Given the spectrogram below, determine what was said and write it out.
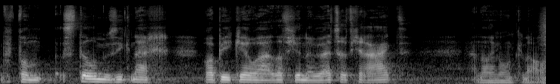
van stil muziek naar wat beetje waar dat je in een wedstrijd geraakt. En dan gewoon knallen.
